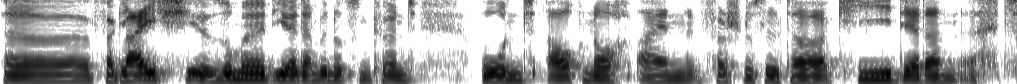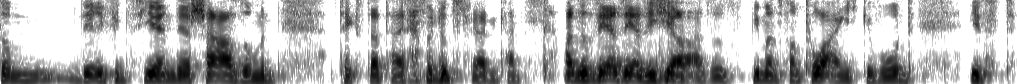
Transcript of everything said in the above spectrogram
äh, Vergleichsumme, die ihr dann benutzen könnt und auch noch ein verschlüsselter Key, der dann äh, zum Verifizieren der Schar-Summen Textdatei dann benutzt werden kann. Also sehr, sehr sicher, also wie man es von Tor eigentlich gewohnt ist.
